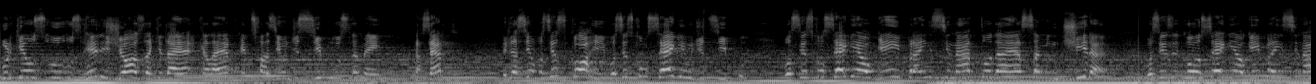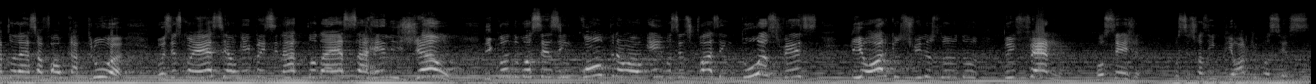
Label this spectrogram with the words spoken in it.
porque os, os religiosos daquela época eles faziam discípulos também, tá certo? Ele assim, vocês correm, vocês conseguem um discípulo, vocês conseguem alguém para ensinar toda essa mentira, vocês conseguem alguém para ensinar toda essa falcatrua? Vocês conhecem alguém para ensinar toda essa religião? E quando vocês encontram alguém, vocês fazem duas vezes pior que os filhos do, do, do inferno. Ou seja, vocês fazem pior que vocês.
